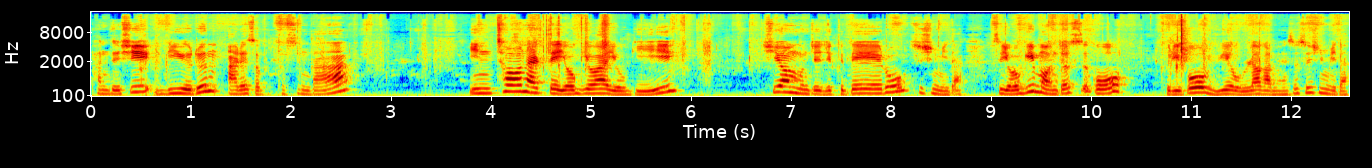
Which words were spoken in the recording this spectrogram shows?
반드시 리을은 아래서부터 쓴다. 인천 할 때 여기와 여기 시험 문제지 그대로 쓰십니다. 그래서 여기 먼저 쓰고 그리고 위에 올라가면서 쓰십니다.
